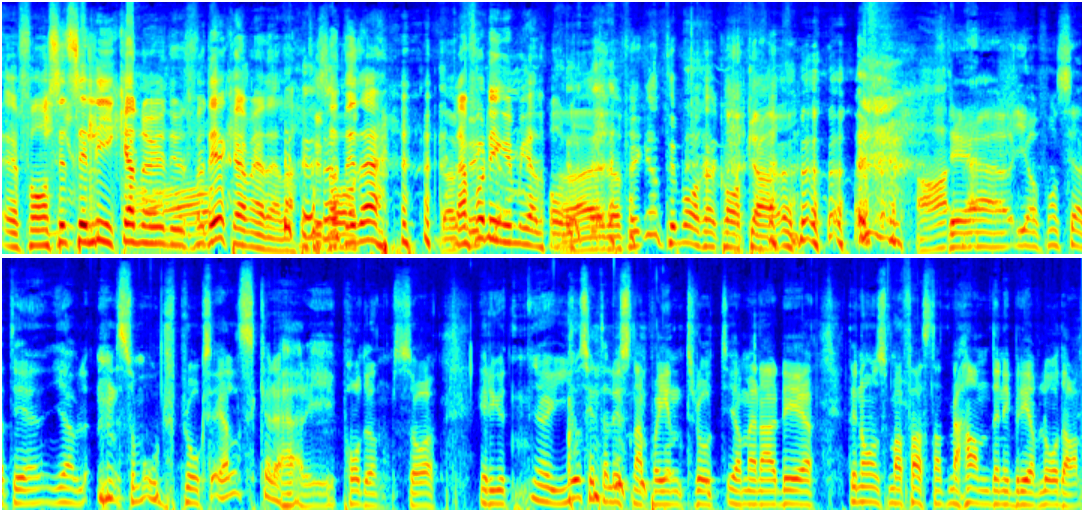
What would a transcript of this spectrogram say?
det, facit ser lika nöjd ut för det kan jag meddela. Så det där, där får ni ingen medhåll. Nej, där fick han tillbaka kaka. ja, Det är, jag får säga att det är en jävla, som ordspråksälskare här i podden så är det ju ett nöje att sitta och lyssna på introt. Jag menar det det är, det är någon som har fastnat med handen i brevlådan.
